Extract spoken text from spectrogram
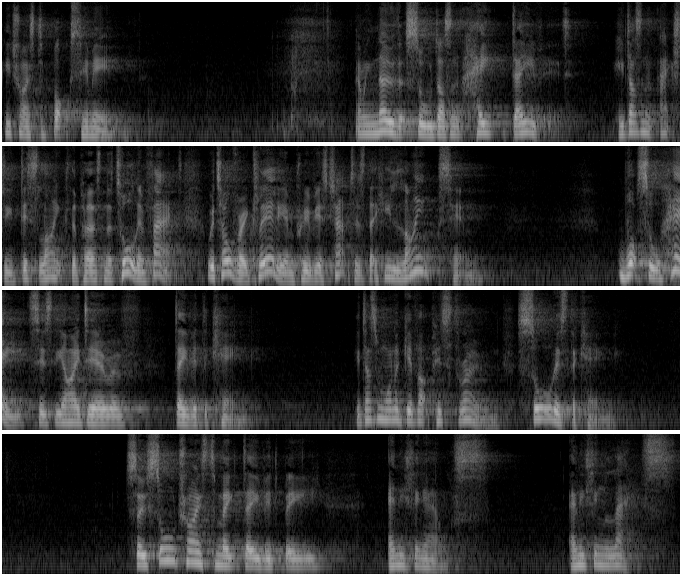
he tries to box him in. Now we know that Saul doesn't hate David. He doesn't actually dislike the person at all. In fact, we're told very clearly in previous chapters that he likes him. What Saul hates is the idea of David the king. He doesn't want to give up his throne. Saul is the king. So Saul tries to make David be anything else, anything less.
